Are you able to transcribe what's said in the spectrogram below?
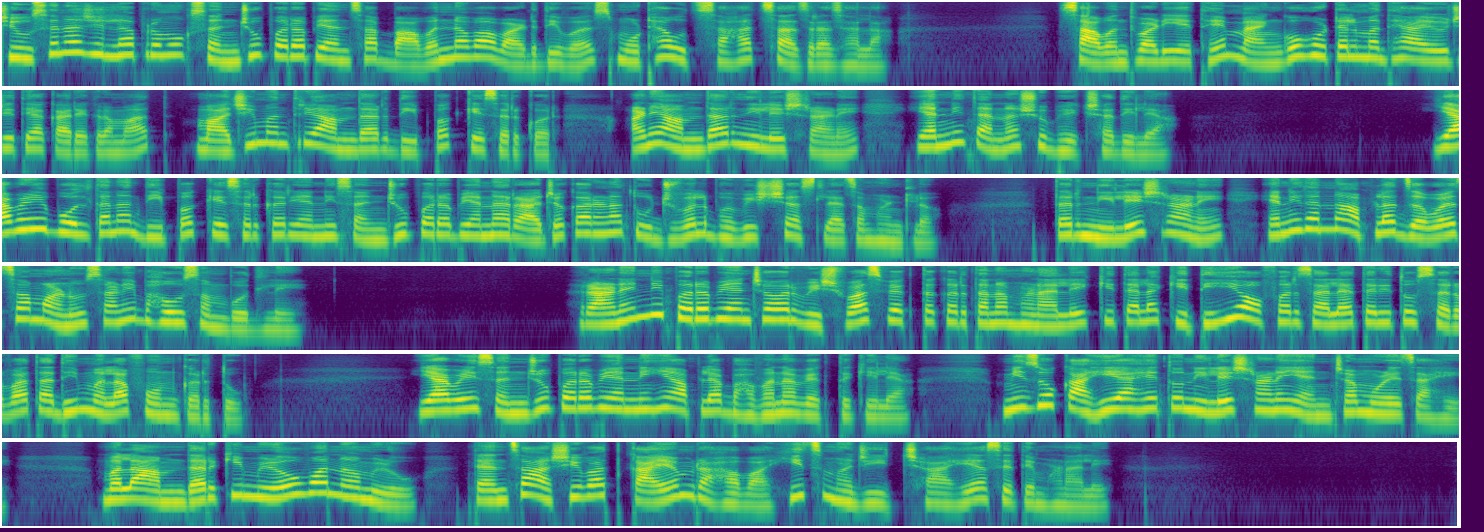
शिवसेना जिल्हाप्रमुख संजू परब यांचा बावन्नवा वाढदिवस मोठ्या उत्साहात साजरा झाला. सावंतवाडी येथे मँगो हॉटेलमध्ये आयोजित या कार्यक्रमात माजी मंत्री आमदार दीपक केसरकर आणि आमदार निलेश राणे यांनी त्यांना शुभेच्छा दिल्या. यावेळी बोलताना दीपक केसरकर यांनी संजू परब यांना राजकारणात उज्ज्वल भविष्य असल्याचं म्हटलं. तर निलेश राणे यांनी त्यांना आपला जवळचा माणूस आणि भाऊ संबोधले. राणेंनी परब यांच्यावर विश्वास व्यक्त करताना म्हणाले की त्याला कितीही ऑफर झाल्या तरी तो सर्वात आधी मला फोन करतो. यावेळी संजू परब यांनीही आपल्या भावना व्यक्त केल्या. मी जो काही आहे तो निलेश राणे यांच्यामुळेच आहे. मला आमदारकी मिळो वा न मिळो त्यांचा आशीर्वाद कायम राहावा हीच माझी इच्छा आहे असे ते म्हणाले.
